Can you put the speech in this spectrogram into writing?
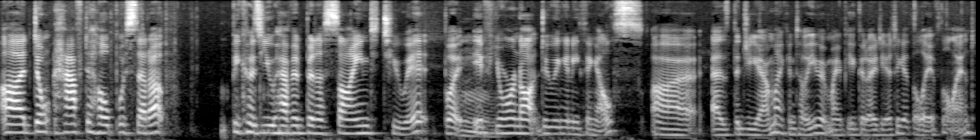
uh, don't have to help with setup because you haven't been assigned to it. But if you're not doing anything else, uh, as the GM, I can tell you it might be a good idea to get the lay of the land.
